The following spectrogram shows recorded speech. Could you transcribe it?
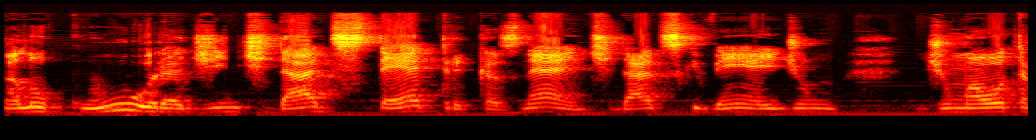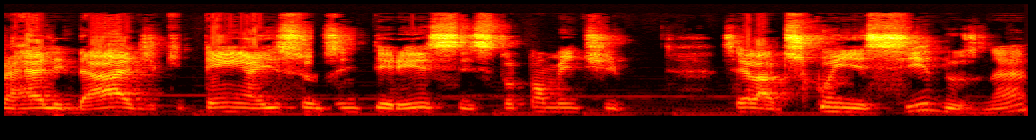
da loucura de entidades tétricas, né, entidades que vêm aí de um, de uma outra realidade, que tem aí seus interesses totalmente, sei lá, desconhecidos, né?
